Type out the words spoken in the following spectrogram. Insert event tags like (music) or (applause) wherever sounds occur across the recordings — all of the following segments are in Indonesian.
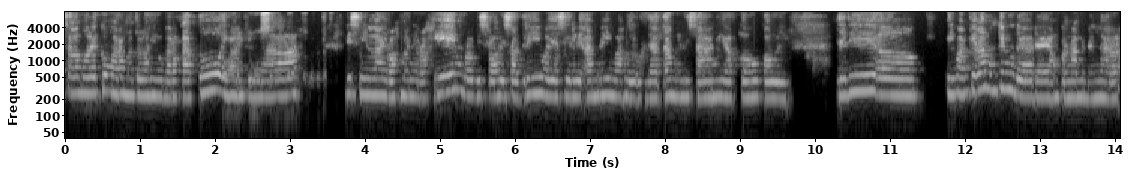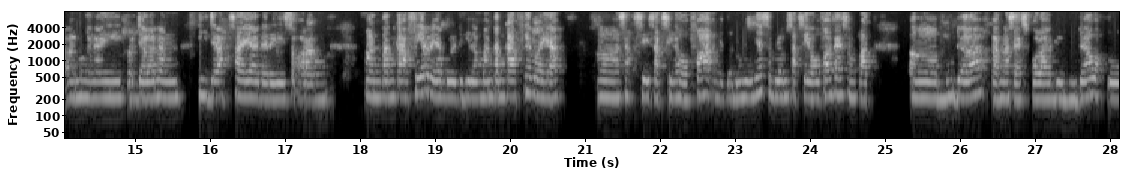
Assalamualaikum warahmatullahi wabarakatuh. Ingatullah. Bismillahirrahmanirrahim. Robis rohi sadri wa yasirli amri wa uqdatam min lisani yafqahu qawli. Jadi uh, Iwan Vila mungkin udah ada yang pernah mendengar uh, mengenai perjalanan hijrah saya dari seorang mantan kafir ya boleh dibilang mantan kafir lah ya uh, saksi-saksi Yehova gitu dulunya sebelum saksi Yehova saya sempat uh, Buddha karena saya sekolah di Buddha waktu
